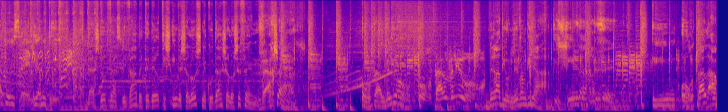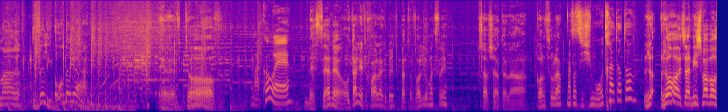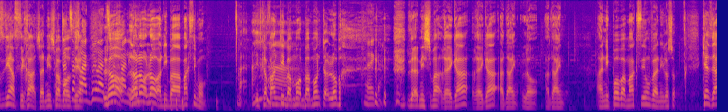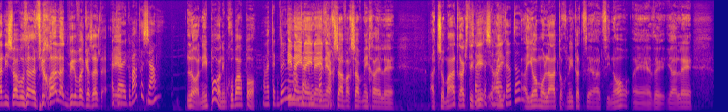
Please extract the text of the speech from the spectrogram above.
רדיו ישראלי אמיתי. באשדוד והסביבה בתדר 93.3 FM. ועכשיו, אורטל וליאור. אורטל וליאור. ברדיו לב המדינה. 91 FM. עם אורטל עמר וליאור דיין. ערב טוב. מה קורה? בסדר. אורטלי, את יכולה להגביר טיפה את הווליום אצלי? עכשיו שאת על הקונסולה? מה אתה רוצה, שישמעו אותך יותר טוב? לא, לא, שאני אשמע באוזנייה, סליחה, שאני אשמע אתה באוזנייה. צריך להגביר לעצמך, לא, ליאור. לא, לא, לא, אני במקסימום. התכוונתי אה, במו- במונטר, לא... רגע. זה נשמע, רגע, רגע, עדיין, לא, עדיין. אני פה במקסימום ואני לא שומע. כן, זה היה נשמע מוזר, את יכולה להגביר בבקשה את... אתה אה, הגברת שם? לא, אני פה, אני מחובר פה. אבל תגביר לי הנה, למטה, הנה, אני הנה, תכף. הנה, עכשיו, עכשיו, מיכאל, אה, את שומעת? רק שתדעי, אתה שומע יותר טוב? היום עולה תוכנית הצ- הצינור, אה, זה יעלה,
